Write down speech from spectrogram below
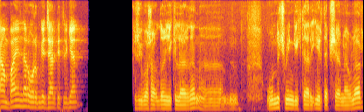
kombaynlar o'rimga jalb etilgan. Kuzgi boshoqdon ekinlaridan o'n uch ming gektari erta pishar navlar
